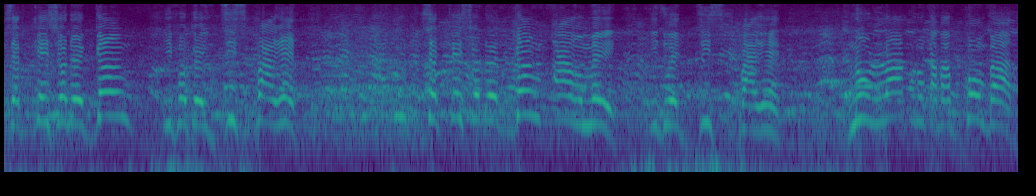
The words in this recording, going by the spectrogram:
Cette question de gang, il faut qu'elle disparaisse. Cette question de gang armé, il doit disparaître. Nous là pour nous capables de combattre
